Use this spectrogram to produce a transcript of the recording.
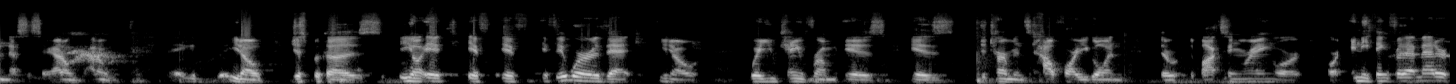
unnecessary. I don't, I don't, you know, just because you know, if if if if it were that you know where you came from is is determines how far you go in the, the boxing ring or or anything for that matter,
